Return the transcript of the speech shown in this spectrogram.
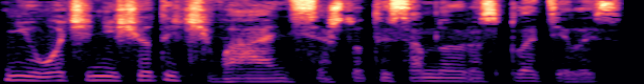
Не очень еще ты чванься, что ты со мной расплатилась.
